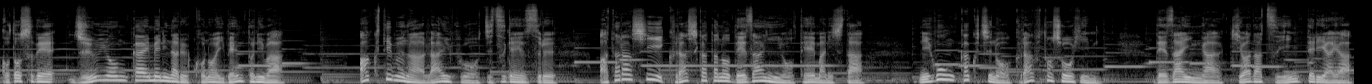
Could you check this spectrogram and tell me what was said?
今年で14回目になるこのイベントにはアクティブなライフを実現する新しい暮らし方のデザインをテーマにした日本各地のクラフト商品デザインが際立つインテリアや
